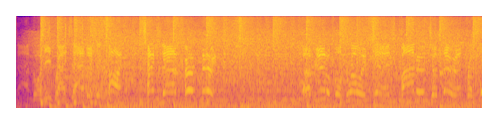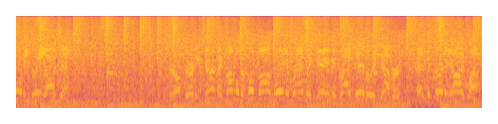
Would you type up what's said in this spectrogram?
Time going deep right side. This is caught. Touchdown, Kirk Merritt. A beautiful throw catch. Bonner to Merritt from 43 yards out. They're on 32 and they fumble the football William Bradley King is right there to recover at the 30-yard line.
